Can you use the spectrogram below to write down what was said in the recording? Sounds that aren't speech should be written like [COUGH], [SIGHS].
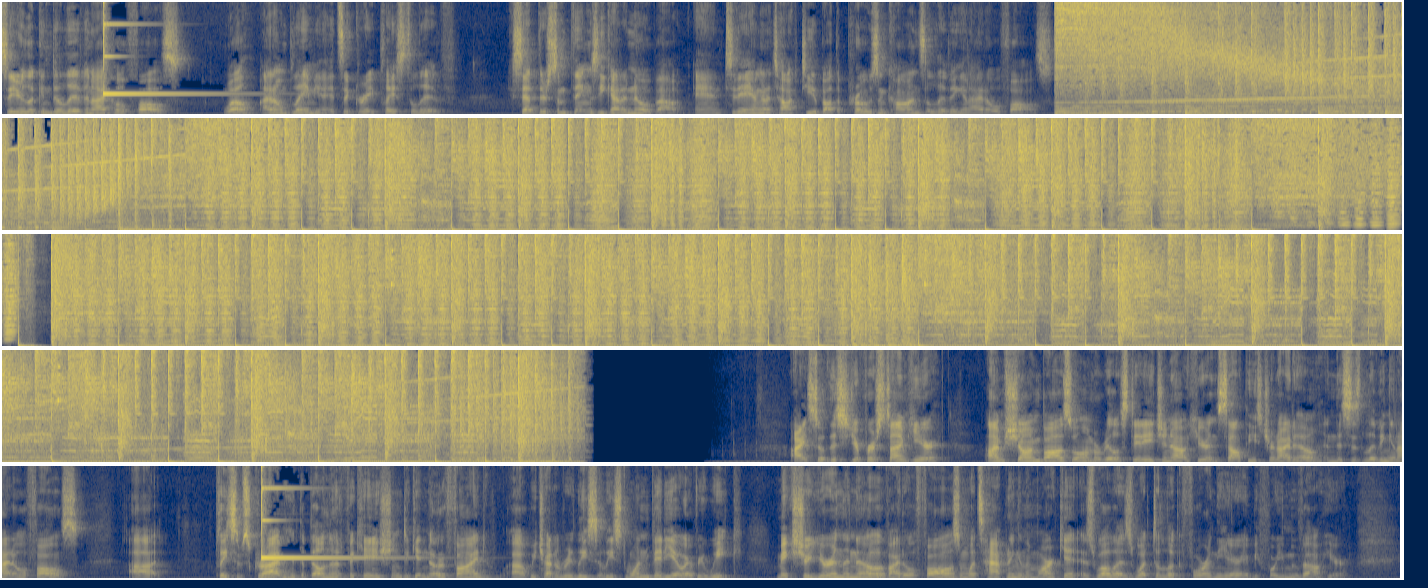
So you're looking to live in Idaho Falls? Well, I don't blame you. It's a great place to live. Except there's some things you gotta know about. And today I'm gonna talk to you about the pros and cons of living in Idaho Falls. All right, so if this is your first time here, I'm Sean Boswell. I'm a real estate agent out here in southeastern Idaho, and this is Living in Idaho Falls. Uh, please subscribe and hit the bell notification to get notified. Uh, we try to release at least one video every week. Make sure you're in the know of Idaho Falls and what's happening in the market, as well as what to look for in the area before you move out here.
